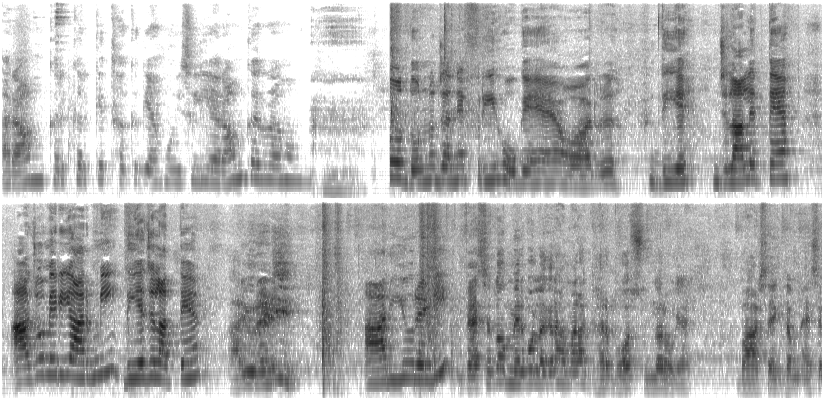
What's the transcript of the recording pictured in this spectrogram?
आराम कर कर के थक गया हूँ इसलिए आराम कर रहा हूँ। तो दोनों जने फ्री हो गए हैं और दिए जला लेते हैं। आ जाओ मेरी आर्मी दिए जलाते हैं। Are you ready are you ready वैसे तो मेरे को लग रहा है हमारा घर बहुत सुंदर हो गया है। बाहर से एकदम ऐसे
